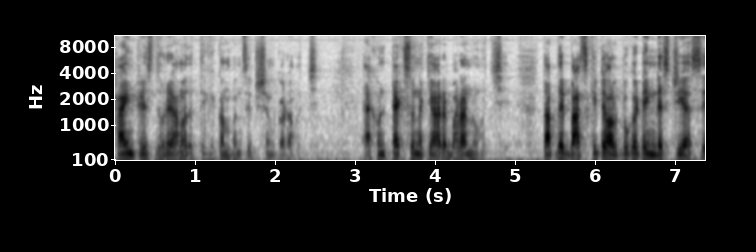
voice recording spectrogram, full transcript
হাই ইন্টারেস্ট ধরে আমাদের থেকে কম্পানসেশন করা হচ্ছে। এখন ট্যাক্সও নাকি আরও বাড়ানো হচ্ছে। তো আপনার বাস্কেটে অল্প কয়টা ইন্ডাস্ট্রি আছে,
